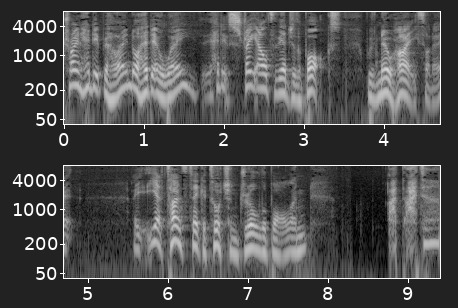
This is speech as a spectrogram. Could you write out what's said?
Try and head it behind or head it away. Head it straight out to the edge of the box with no height on it. Had time to take a touch and drill the ball. And I, I don't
